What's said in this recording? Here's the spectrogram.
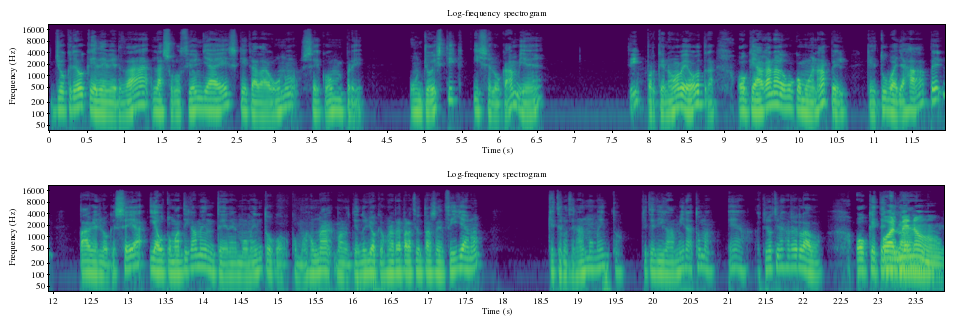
Yo creo que de verdad la solución ya es que cada uno se compre un joystick y se lo cambie, ¿eh? Sí. Porque no veo otra. O que hagan algo como en Apple, que tú vayas a Apple, pagues lo que sea y automáticamente en el momento, como es una, bueno, entiendo yo que es una reparación tan sencilla, ¿no? que te lo den al momento. Que te digan, mira, toma, ea, aquí lo tienes arreglado. O que te o al menos.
